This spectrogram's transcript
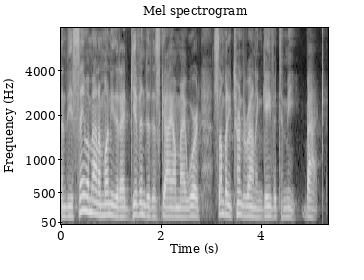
And the same amount of money that I'd given to this guy on my word, somebody turned around and gave it to me back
